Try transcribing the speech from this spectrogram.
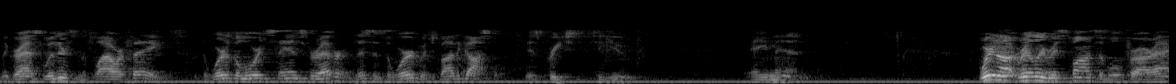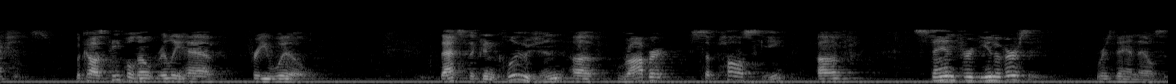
The grass withers and the flower fades the word of the Lord stands forever. This is the word which by the gospel is preached to you. Amen. We're not really responsible for our actions because people don't really have free will. That's the conclusion of Robert Sapolsky of Stanford University. Where's Dan Nelson?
